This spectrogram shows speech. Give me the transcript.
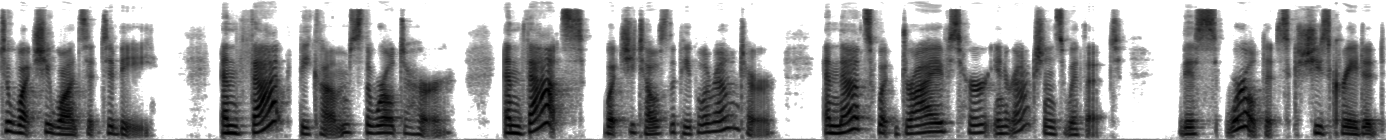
to what she wants it to be. And that becomes the world to her. And that's what she tells the people around her. And that's what drives her interactions with it this world that she's created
